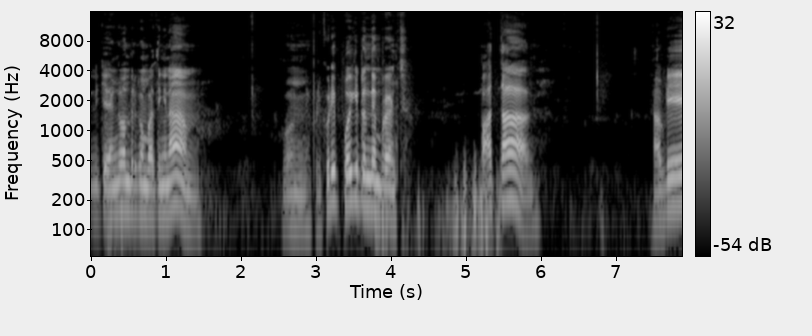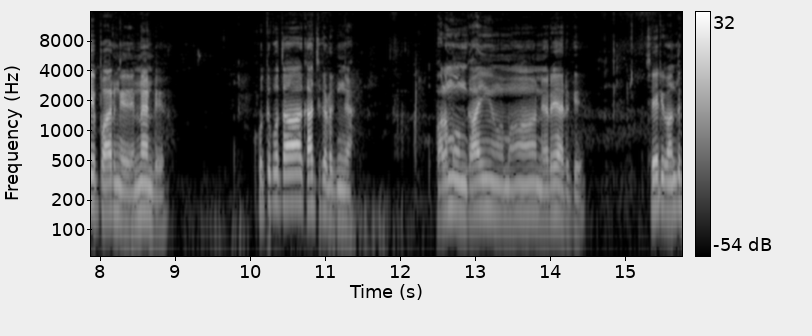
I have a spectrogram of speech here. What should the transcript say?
இன்றைக்கி எங்கே வந்திருக்கோம் பார்த்தீங்கன்னா இப்படி கூட போய்கிட்டு இருந்தேன் ஃப்ரெண்ட்ஸ் பார்த்தா அப்படியே பாருங்கள் என்னாண்டு? கொத்து கொத்தா காய்ச்சி கிடக்குங்க. பழமும் காயும் நிறையா இருக்குது சரி வந்து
